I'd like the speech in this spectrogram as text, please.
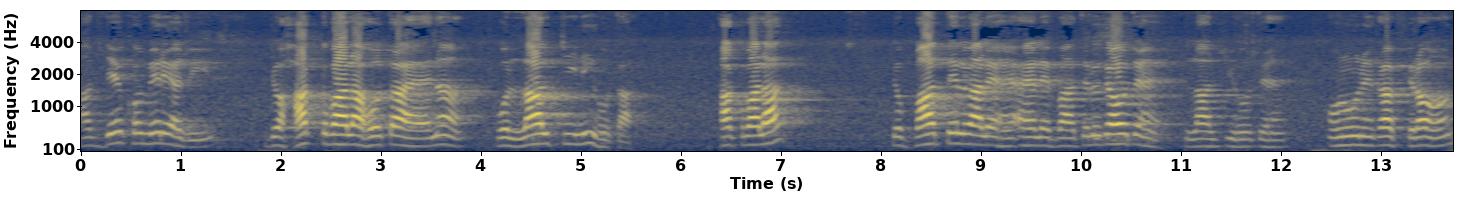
اب دیکھو میرے عزیز جو حق والا ہوتا ہے نا وہ لالچی نہیں ہوتا۔ حق والا جو باطل والے ہیں، اہل باطل کیا ہوتے ہیں؟ لالچی ہوتے ہیں۔ انہوں نے کہا، فرعون،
